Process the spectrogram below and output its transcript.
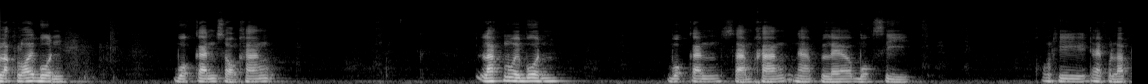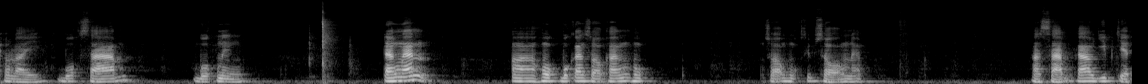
หลักร้อยบน บวกกันสองครั้ง หลักหน่วยบน บวกกันสามครั้งนะครับ แล้วบวกสี่คงที่ได้ผลลัพธ์เท่าไหร่ บวกสามบวกหนึ่งดังนั้นหกบวกกันสองครั้งหกสองหกสิบสองนะครับสามเก้ายี่สิบเจ็ด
